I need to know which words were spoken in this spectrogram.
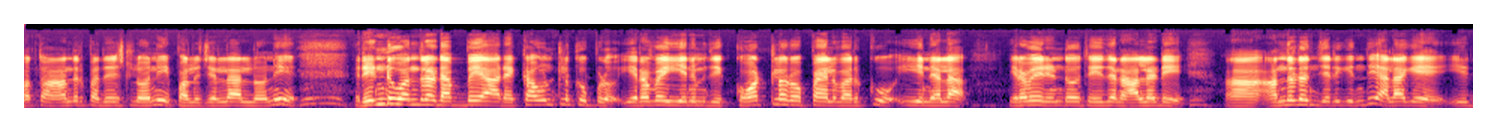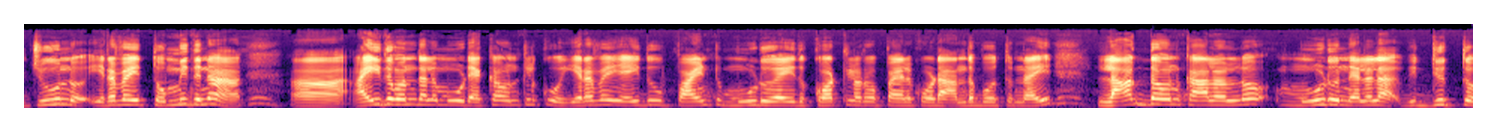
మొత్తం ఆంధ్రప్రదేశ్లోని పలు జిల్లాల్లోని రెండు వందల డెబ్బై ఆరు అకౌంట్లకు ఇప్పుడు ఇరవై ఎనిమిది కోట్ల రూపాయల వరకు ఈ నెల ఇరవై రెండవ తేదీన ఆల్రెడీ అందడం జరిగింది. అలాగే ఈ జూన్ ఇరవై తొమ్మిదిన ఐదు వందల మూడు అకౌంట్లకు ఇరవై ఐదు పాయింట్ మూడు ఐదు కోట్ల రూపాయలు కూడా అందబోతున్నాయి. లాక్డౌన్ కాలంలో మూడు నెలల విద్యుత్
